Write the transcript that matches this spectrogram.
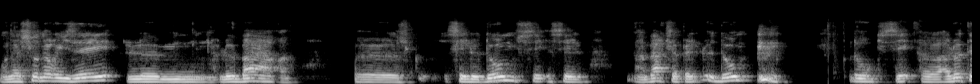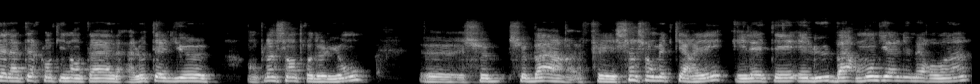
on a sonorisé le, bar euh, c'est le Dôme, c'est un bar qui s'appelle le Dôme. Donc, c'est euh, à l'hôtel intercontinental, à l'hôtel Dieu, en plein centre de Lyon. Euh, ce, bar fait 500 mètres carrés et il a été élu bar mondial numéro 1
